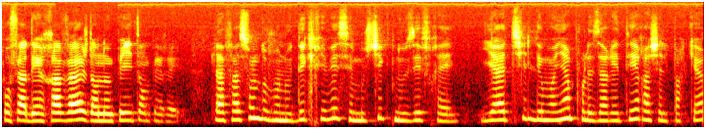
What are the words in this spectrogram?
pour faire des ravages dans nos pays tempérés. La façon dont vous nous décrivez ces moustiques nous effraie. Y a-t-il des moyens pour les arrêter, Rachel Parker?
